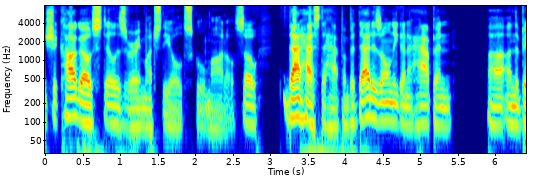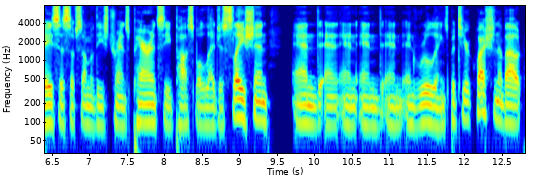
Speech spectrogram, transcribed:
Chicago still is very much the old school model. So that has to happen, but that is only going to happen uh, on the basis of some of these transparency, possible legislation, and and, and and and and rulings. But to your question about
